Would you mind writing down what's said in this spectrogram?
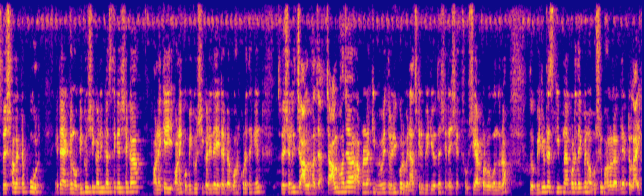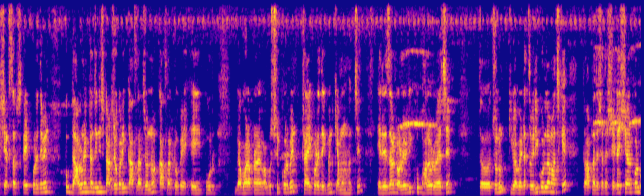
স্পেশাল একটা পুর। এটা একজন অভিজ্ঞ শিকারীর কাছ থেকে শেখা। অনেকেই, অনেক অভিজ্ঞ শিকারীরা এটা ব্যবহার করে থাকেন। স্পেশালি চাল ভাজা। চাল ভাজা আপনারা কীভাবে তৈরি করবেন আজকের ভিডিওতে সেটাই শেয়ার করব বন্ধুরা। তো ভিডিওটা স্কিপ না করে দেখবেন। অবশ্যই ভালো লাগলে একটা লাইক শেয়ার সাবস্ক্রাইব করে দেবেন। খুব দারুণ একটা জিনিস কার্যকরী কাতলার জন্য। কাতলার টোপে এই পুর ব্যবহার আপনারা অবশ্যই করবেন। ট্রাই করে দেখবেন কেমন হচ্ছে। এর রেজাল্ট অলরেডি খুব ভালো রয়েছে। তো চলুন, কীভাবে এটা তৈরি করলাম আজকে, তো আপনাদের সাথে সেটাই শেয়ার করব।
